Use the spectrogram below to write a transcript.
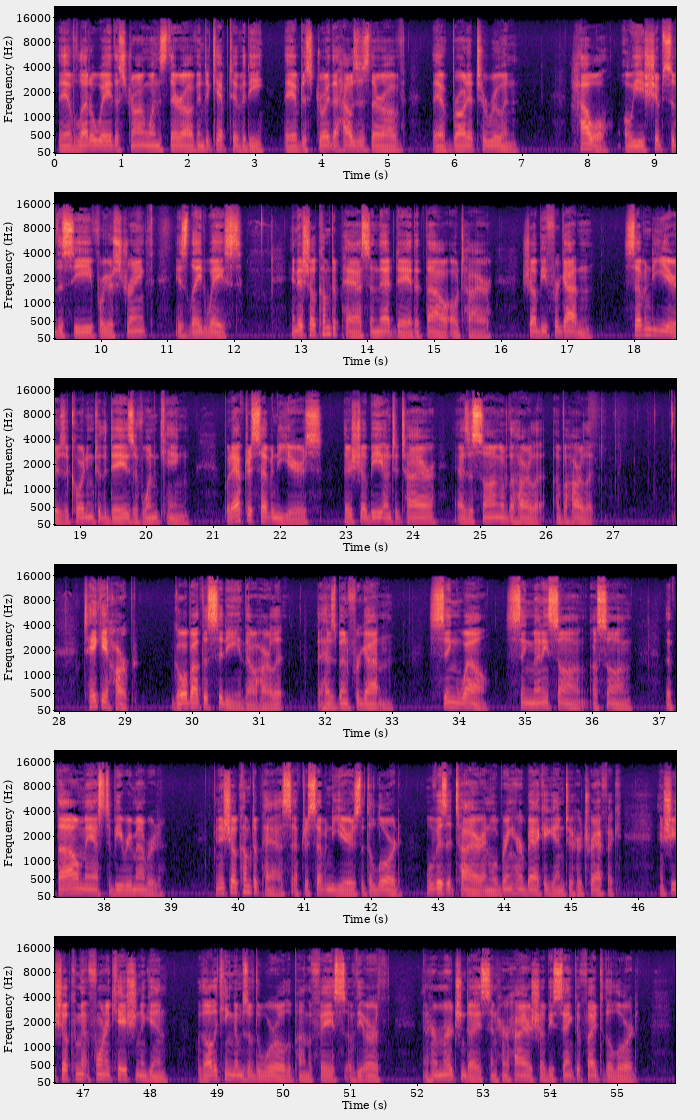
They have led away the strong ones thereof into captivity. They have destroyed the houses thereof. They have brought it to ruin. Howl, O ye ships of the sea, for your strength is laid waste. And it shall come to pass in that day that thou, O Tyre, shall be forgotten seventy years according to the days of one king. But after seventy years there shall be unto Tyre as a song of the harlot of a harlot. Take a harp, go about the city, thou harlot, that has been forgotten. Sing well, sing many song a song, that thou mayest be remembered. And it shall come to pass after seventy years that the Lord will visit Tyre and will bring her back again to her traffic, and she shall commit fornication again with all the kingdoms of the world upon the face of the earth, and her merchandise and her hire shall be sanctified to the Lord.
